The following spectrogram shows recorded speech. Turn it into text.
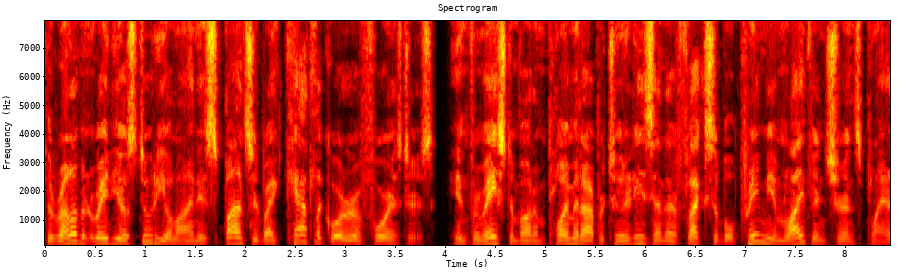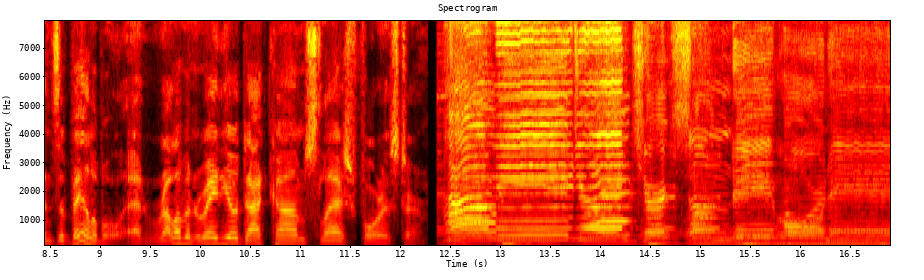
The Relevant Radio studio line is sponsored by Catholic Order of Foresters. Information about employment opportunities and their flexible premium life insurance plans available at relevantradio.com slash forester. I'll meet you in church Sunday morning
